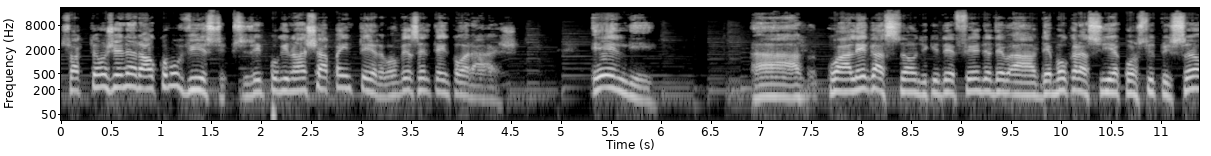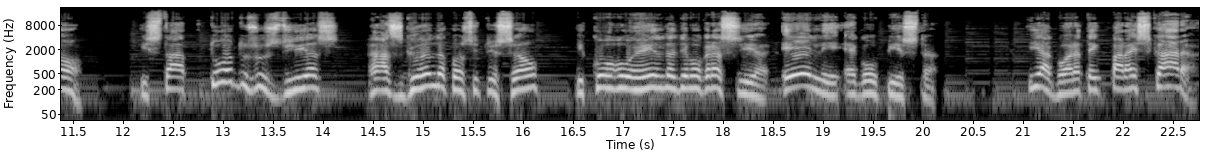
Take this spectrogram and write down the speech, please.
Só que tem um general como vice, precisa impugnar a chapa inteira. Vamos ver se ele tem coragem. Ele, ah, com a alegação de que defende a, de a democracia e a Constituição, está todos os dias rasgando a Constituição e corroendo a democracia. Ele é golpista. E agora tem que parar esse cara.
